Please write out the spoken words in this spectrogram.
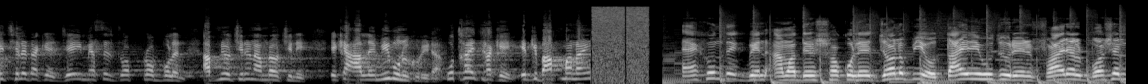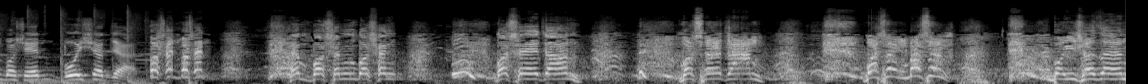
এই ছেলেটাকে যেই মেসেজ ড্রপ ড্রপ বলেন আপনিও চিনেন আমরাও চিনি। একে আলেমি মনে করি না। কোথায় থাকে? এর কি বাপ মানায় এখন দেখবেন আমাদের সকলের জনপ্রিয় তাইরি হুজুরের ভাইরাল বসেন বসেন বৈশা যা বসেন বসেন! বসেন বসেন। বসে যান। বসে যান। বসেন বসেন। বৈশা যান।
